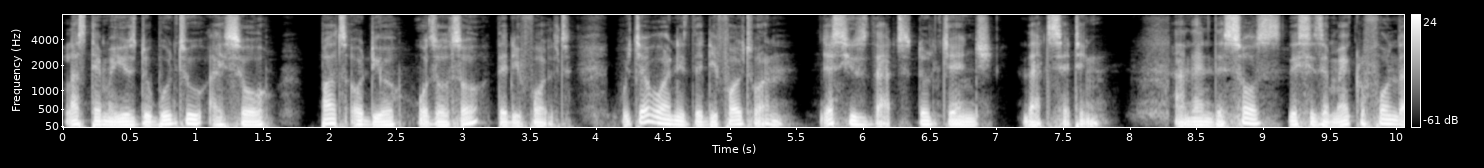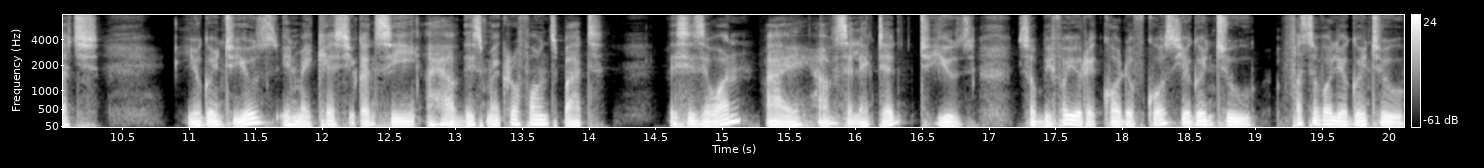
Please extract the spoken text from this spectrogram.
last time I used Ubuntu, I saw Pulse Audio was also the default. Whichever one is the default one, just use that. Don't change that setting. And then the source, this is a microphone that you're going to use. In my case, you can see I have these microphones, but this is the one I have selected to use. So before you record, of course, you're going to, first of all, you're going to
